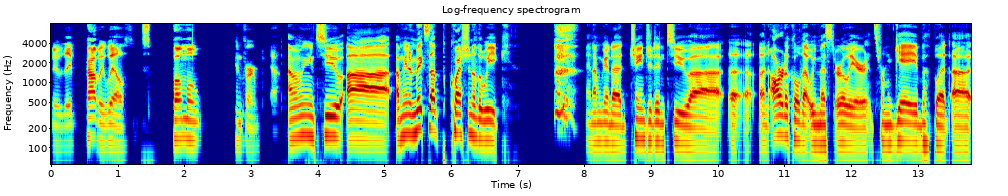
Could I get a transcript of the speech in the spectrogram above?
no, they probably will. FOMO confirmed. Yeah. I'm going to uh I'm going to mix up question of the week. And I'm going to change it into uh, uh an article that we missed earlier. It's from Gabe, but uh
